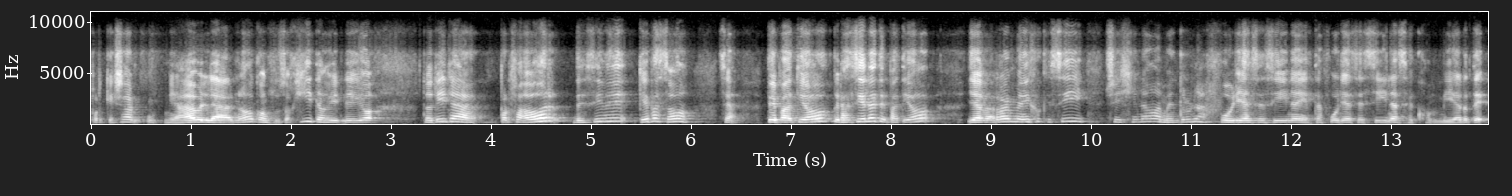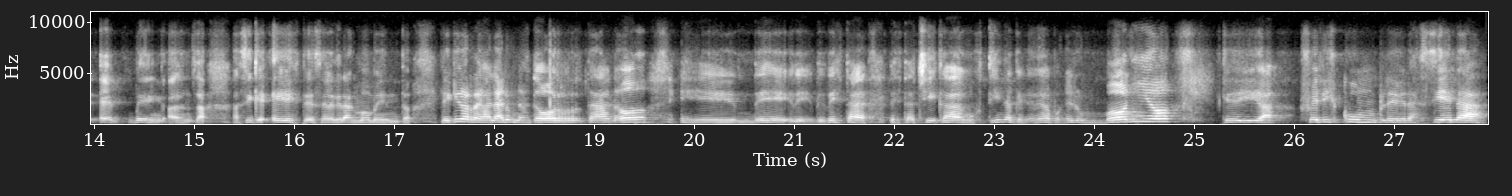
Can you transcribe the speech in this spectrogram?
porque ella me habla, ¿no? Con sus ojitos, y le digo, Totita, por favor, decime qué pasó. O sea, ¿te pateó? ¿Graciela te pateó? Y agarró y me dijo que sí. Yo dije, no, me entró una furia asesina y esta furia asesina se convierte en venganza. Así que este es el gran momento. Le quiero regalar una torta, ¿no? Eh, de, esta, de esta chica Agustina que le voy a poner un moño que diga, feliz cumple, Graciela,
